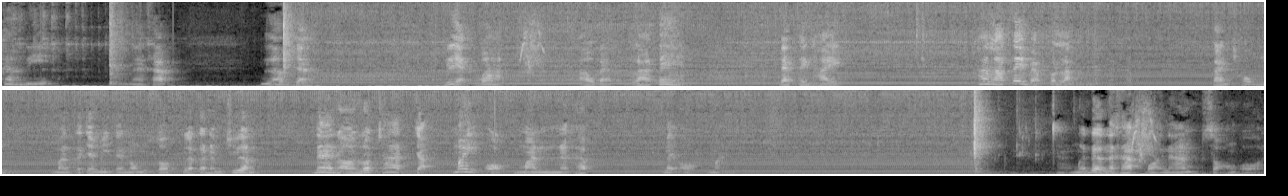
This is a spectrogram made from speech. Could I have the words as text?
เก้านี้นะครับ เราจะเรียกว่าเอาแบบลาเต้แบบไทยๆ ถ้าลาเต้แบบฝรั่งเนี่ยนะครับ การชงมันก็จะมีแต่นมสดแล้วก็น้ำเชื่อม แน่นอนรสชาติจะไม่ออกมันนะครับ ไม่ออกมัน เหมือนเดิมนะครับ ปล่อยน้ำสองออน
